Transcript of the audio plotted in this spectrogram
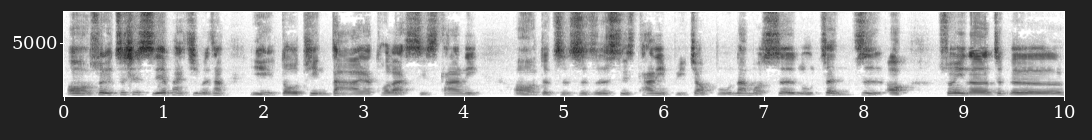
哦，所以这些什叶派基本上也都听大阿亚托拉西斯塔尼哦的指示，只是西斯塔尼比较不那么涉入政治哦，所以呢，这个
